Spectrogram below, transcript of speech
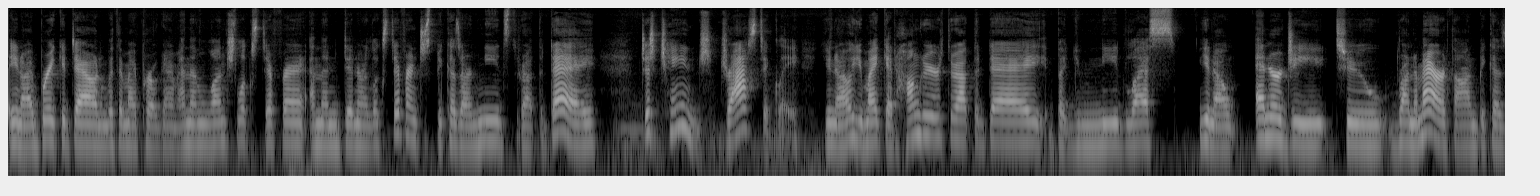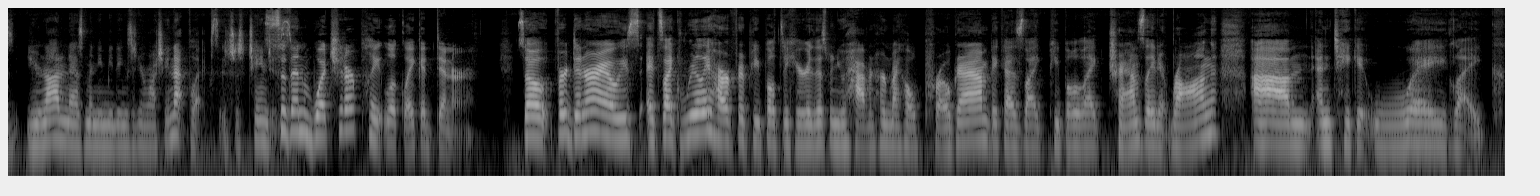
you know i break it down within my program and then lunch looks different and then dinner looks different just because our needs throughout the day just change drastically. You know you might get hungrier throughout the day but you need less you know energy to run a marathon because you're not in as many meetings and you're watching netflix. It just changes. So then what should our plate look like at dinner? So for dinner, I always it's like really hard for people to hear this when you haven't heard my whole program because like people like translate it wrong um, and take it way like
